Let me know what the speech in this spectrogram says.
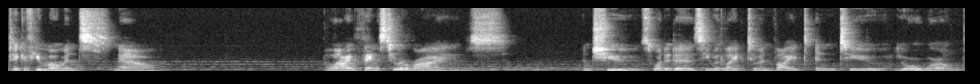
Take a few moments now, allowing things to arise and choose what it is you would like to invite into your world.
